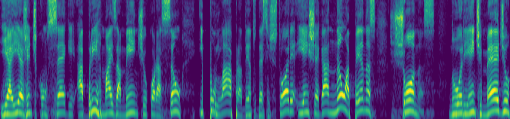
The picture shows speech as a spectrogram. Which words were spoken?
E aí a gente consegue abrir mais a mente e o coração e pular para dentro dessa história e enxergar não apenas Jonas, no Oriente Médio,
